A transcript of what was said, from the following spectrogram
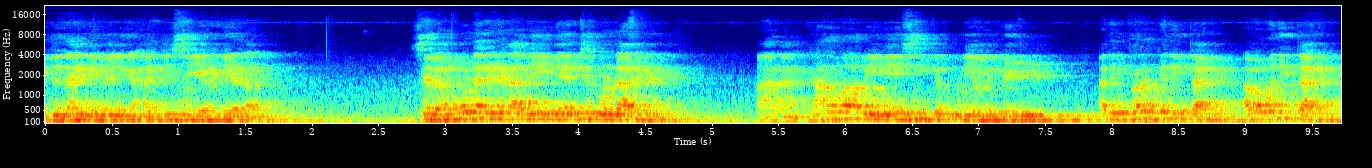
இதுதான் இனிமேல் நீங்கள் ஹஜ்ஜி செய்ய வேண்டிய இடம். சில மூடர்கள் அதையும் ஏற்றுக்கொண்டார்கள் ஆனால் காபாவை நேசிக்கக்கூடியவர்கள் அதை புறக்கணித்தார்கள் அவமதித்தார்கள்.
